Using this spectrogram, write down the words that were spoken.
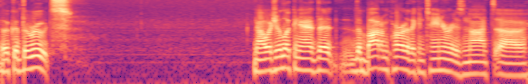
Look at the roots. Now what you're looking at, the, the bottom part of the container is not, uh,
